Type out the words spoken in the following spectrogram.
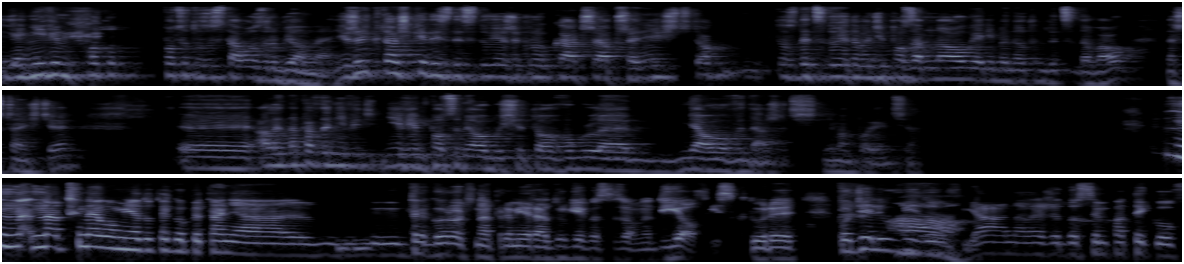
Ja nie wiem, po to, po co to zostało zrobione. Jeżeli ktoś kiedyś zdecyduje, że kruka trzeba przenieść, to, to zdecyduje, to będzie poza mną, ja nie będę o tym decydował, na szczęście. E, ale naprawdę nie, nie wiem, po co miałoby się to w ogóle miało wydarzyć. Nie mam pojęcia. Natchnęło mnie do tego pytania mm, tegoroczna premiera drugiego sezonu The Office, który podzielił A. widzów, ja należę do sympatyków,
